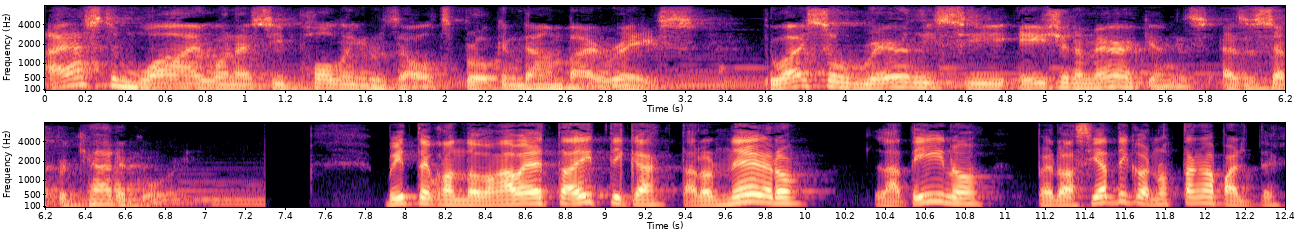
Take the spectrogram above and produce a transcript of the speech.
I asked him why, when I see polling results broken down by race, do I so rarely see Asian Americans as a separate category? Viste, cuando van a ver estadísticas, están los negros, latinos, pero asiáticos no están aparte.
